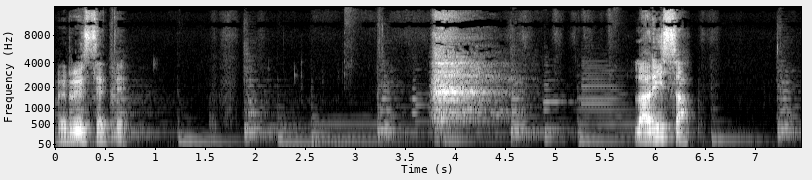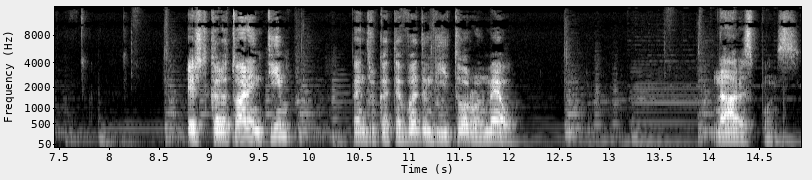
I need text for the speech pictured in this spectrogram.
Râsete. Larisa. Ești călătoare în timp pentru că te văd în viitorul meu. N-a răspuns.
